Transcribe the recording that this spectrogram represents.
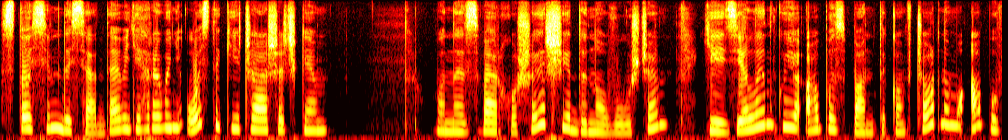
179 гривень ось такі чашечки. Вони зверху ширші, дно вуще, є з ялинкою або з бантиком в чорному або в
